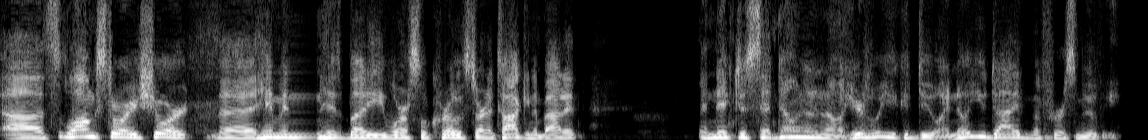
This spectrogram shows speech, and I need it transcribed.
Uh, it's long story short, uh, him and his buddy Russell Crowe started talking about it, and Nick just said, "No, no, no. Here's what you could do. I know you died in the first movie,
